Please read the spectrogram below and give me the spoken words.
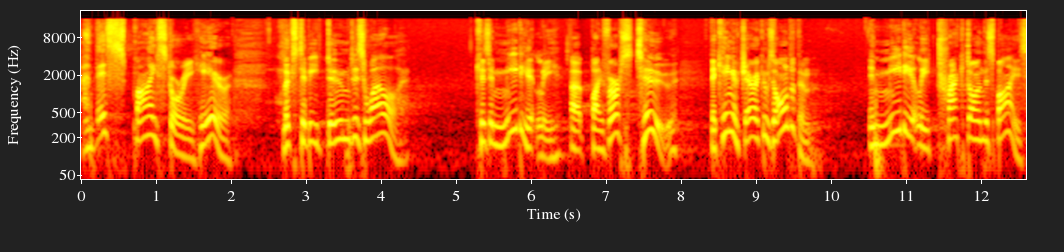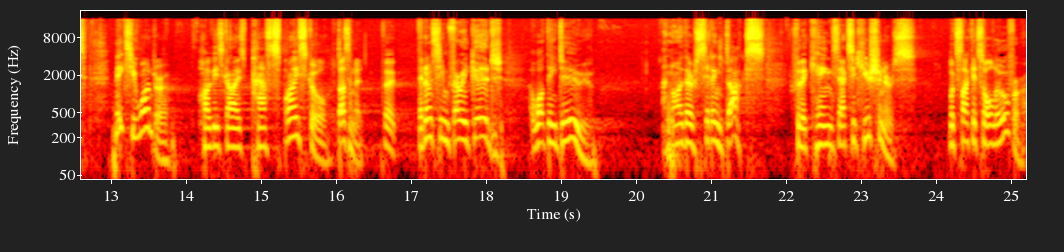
And this spy story here looks to be doomed as well. Because immediately, uh, by verse 2, the king of Jericho's onto them. Immediately tracked down the spies. Makes you wonder how these guys passed spy school, doesn't it? They, they don't seem very good at what they do. And now they're sitting ducks for the king's executioners. Looks like it's all over.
